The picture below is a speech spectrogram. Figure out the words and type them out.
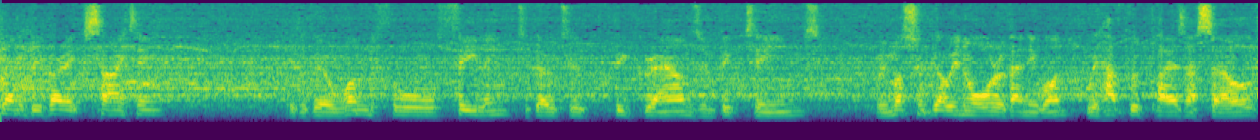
Going to be very exciting. It'll be a wonderful feeling to go to big grounds and big teams. We mustn't go in awe of anyone. We have good players ourselves.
